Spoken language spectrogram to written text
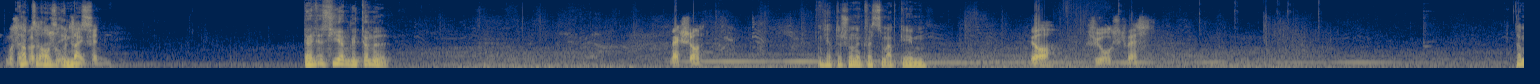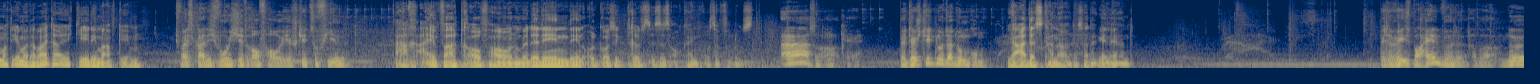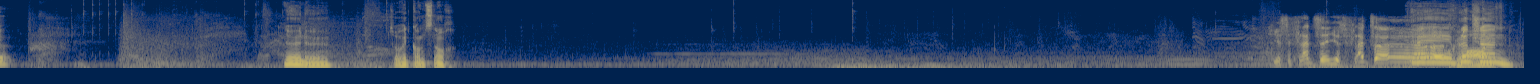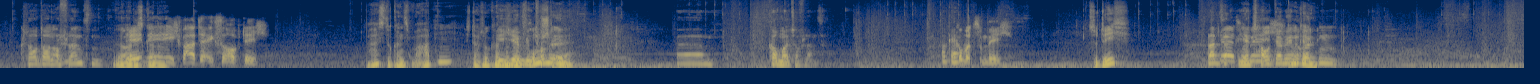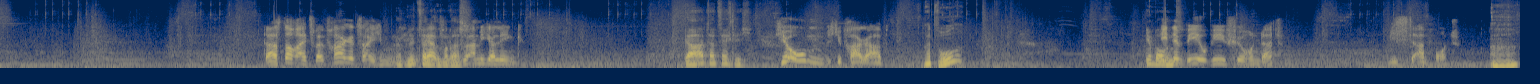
Ich muss erst ist Ausrufezeichen irgendwas. finden. Das ist hier im Getümmel. Merk schon. Ich habe da schon eine Quest zum Abgeben. Ja, Führungsquest. Dann macht ihr mal da weiter, ich gehe die mal abgeben. Ich weiß gar nicht, wo ich hier drauf haue. Hier steht zu viel. Ach, einfach draufhauen. Und wenn du den, den Old Gothic triffst, ist es auch kein großer Verlust. Ah, so, okay. Ja, der steht nur da dumm rum. Ja, das kann er. Das hat er gelernt. Wenn er wenigstens mal heilen würde, aber nö. Nö, nö. So weit kommt's noch. Hier ist eine Pflanze, hier ist eine Pflanze. Hey, ja, Blümchen! Klaut auch noch Pflanzen. Ja, nee, das kann nee, er. ich warte extra auf dich. Was? Du kannst warten? Ich dachte, du kannst Hier, hier nur rumstehen. Ähm, komm mal zur Pflanze. Okay. Komm mal zu mich. Zu dich? Pflanze. Ja, Jetzt haut er mir in den Okay. Rücken. Da ist noch ein, zwei Fragezeichen. Da glitzert ja, von irgendwas. unserem Amiga Link. Ja, tatsächlich. Hier oben. Ich gebe Frage ab. Was, wo? Hier bei In uns. dem WoW für 100. Wie ist die Antwort? Aha.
